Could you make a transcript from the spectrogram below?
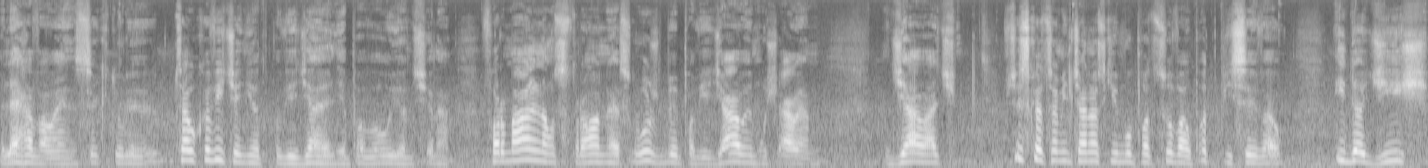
Lecha Wałęsy, który całkowicie nieodpowiedzialnie powołując się na formalną stronę służby powiedziały, musiałem działać. Wszystko, co Milczanowski mu podsuwał, podpisywał i do dziś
